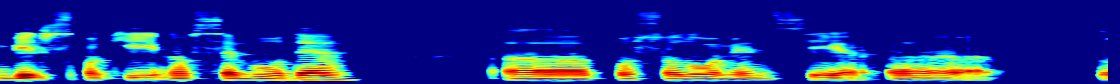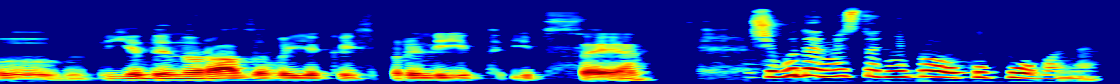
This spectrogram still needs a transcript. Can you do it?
більш спокійно все буде. Е, по Солом'янці єдиноразовий якийсь приліт і все. Чи буде місто Дніпро окуповане?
